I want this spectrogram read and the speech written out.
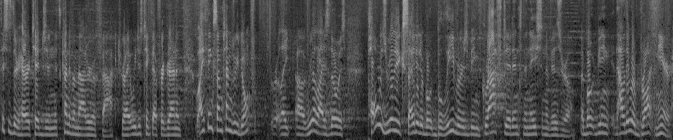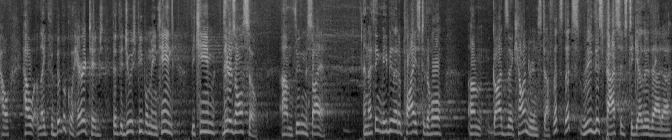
this is their heritage, and it's kind of a matter of fact, right? We just take that for granted. What I think sometimes we don't like uh, realize, though, is Paul was really excited about believers being grafted into the nation of Israel, about being how they were brought near, how, how like the biblical heritage that the Jewish people maintained became theirs also um, through the Messiah. And I think maybe that applies to the whole um, God's uh, calendar and stuff. Let's let's read this passage together that uh,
